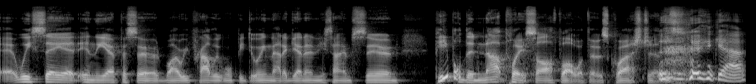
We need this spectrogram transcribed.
uh, we say it in the episode why we probably won't be doing that again anytime soon. People did not play softball with those questions. yeah,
